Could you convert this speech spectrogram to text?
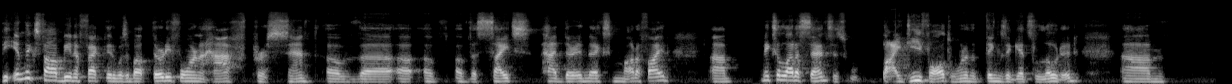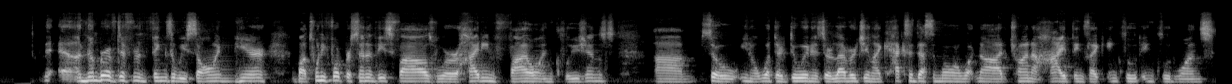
the index file being affected was about 34.5% of the, uh, of, of the sites had their index modified. Um, makes a lot of sense. It's by default one of the things that gets loaded. Um, a number of different things that we saw in here. About 24% of these files were hiding file inclusions. Um, so, you know, what they're doing is they're leveraging like hexadecimal and whatnot, trying to hide things like include, include ones,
